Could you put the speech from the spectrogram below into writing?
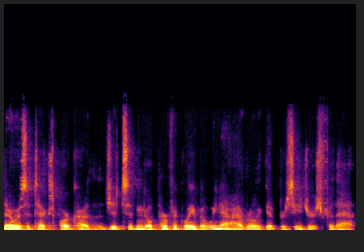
there was a tech support card that just didn't go perfectly, but we now have really good procedures for that.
